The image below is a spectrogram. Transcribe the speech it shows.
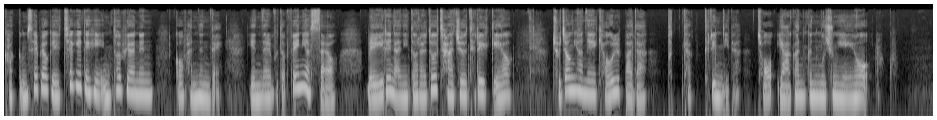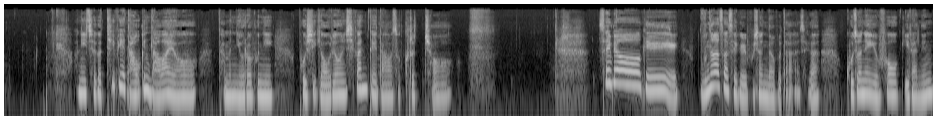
가끔 새벽에 책에 대해 인터뷰하는 거 봤는데 옛날부터 팬이었어요. 매일은 아니더라도 자주 들을게요. 조정현의 겨울바다 부탁드립니다. 저 야간 근무 중이에요. 라고. 아니, 제가 TV에 나오긴 나와요. 다만 여러분이 보시기 어려운 시간대에 나와서 그렇죠. 새벽에 문화사색을 보셨나 보다. 제가 고전의 유혹이라는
